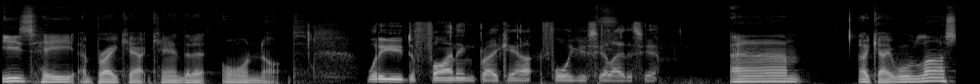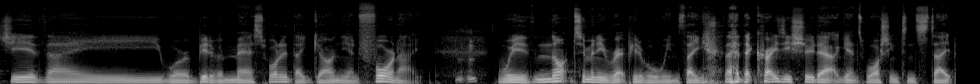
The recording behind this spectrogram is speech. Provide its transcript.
is he a breakout candidate or not? What are you defining breakout for UCLA this year? Um, okay, well, last year they were a bit of a mess. What did they go in the end? Four and 8 Mhm. with not too many reputable wins. They, they had that crazy shootout against Washington State.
